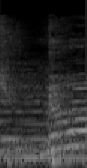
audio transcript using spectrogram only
You know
